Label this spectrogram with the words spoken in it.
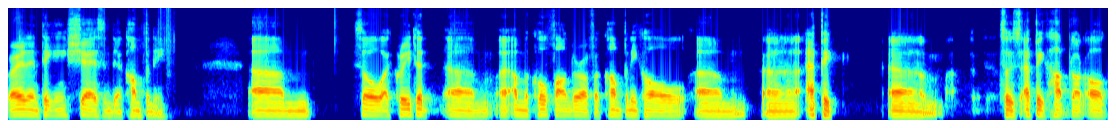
rather than taking shares in their company. Um, so I created, um, I'm a co-founder of a company called um, uh, Epic. Um, so it's epichub.org,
